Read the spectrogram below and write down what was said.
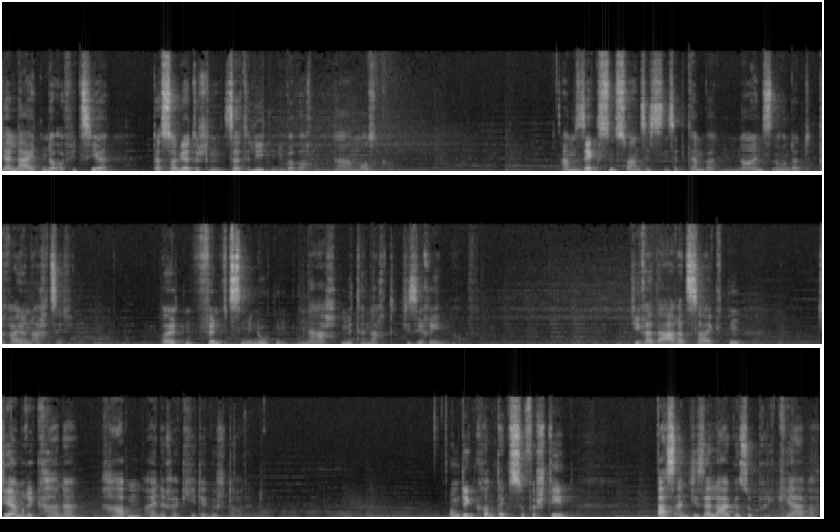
der leitende Offizier der sowjetischen Satellitenüberwachung nahe Moskau. Am 26. September 1983 heulten 15 Minuten nach Mitternacht die Sirenen auf. Die Radare zeigten, die Amerikaner haben eine Rakete gestartet. Um den Kontext zu verstehen, was an dieser Lage so prekär war.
